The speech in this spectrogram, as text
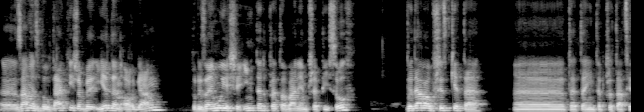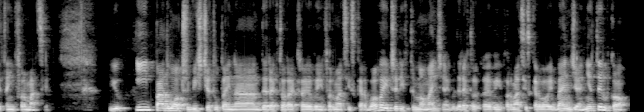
e, zamysł był taki, żeby jeden organ, który zajmuje się interpretowaniem przepisów, wydawał wszystkie te, e, te, te interpretacje, te informacje. I padło oczywiście tutaj na dyrektora Krajowej Informacji Skarbowej, czyli w tym momencie jakby dyrektor Krajowej Informacji Skarbowej będzie nie tylko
